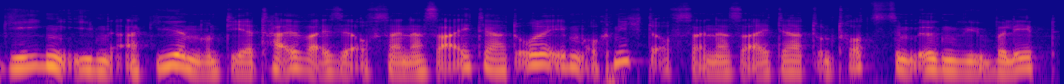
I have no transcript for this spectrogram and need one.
gegen ihn agieren und die er teilweise auf seiner Seite hat oder eben auch nicht auf seiner Seite hat und trotzdem irgendwie überlebt,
